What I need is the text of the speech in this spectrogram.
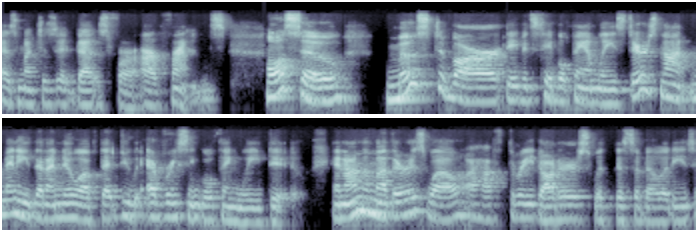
as much as it does for our friends. Also, most of our David's Table families, there's not many that I know of that do every single thing we do. And I'm a mother as well. I have three daughters with disabilities.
